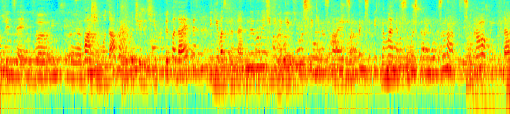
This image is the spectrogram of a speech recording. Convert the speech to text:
в ліцеї в е, вашому да, профтехучилищі? Викладаєте? Які у вас предмети? Невеличкий такий курс, який називається, в принципі, для мене особисто він був занадто цікавий. Так.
